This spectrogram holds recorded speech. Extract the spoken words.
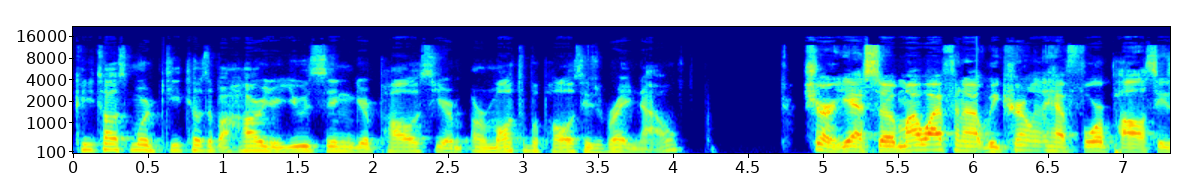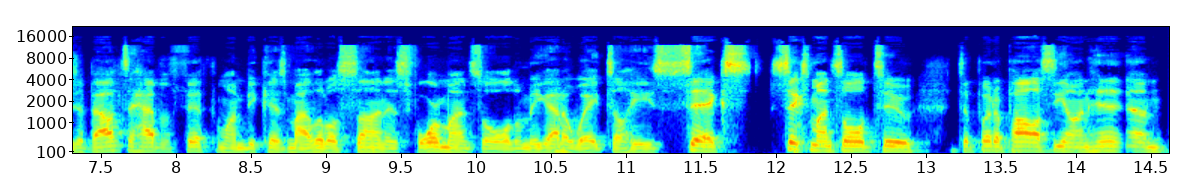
Can you tell us more details about how you're using your policy or, or multiple policies right now? Sure. Yeah. So my wife and I, we currently have four policies, about to have a fifth one because my little son is four months old and we got to mm. wait till he's six, six months old to, to put a policy on him.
